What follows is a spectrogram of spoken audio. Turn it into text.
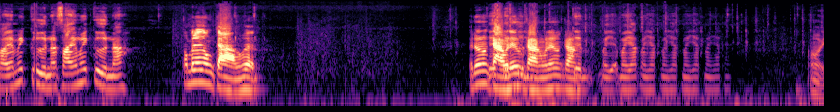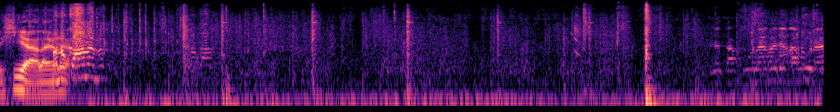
ไซไม่กืนนะไซไม่กืนนะต้องไปเล่นตรงกลางเพื่อนไปเล่นตรงกลางไปเล่นตรงกลางไปเล่นตรงกลางมายัดมายัดมายัดมายัดมายัดมายัดอ๋อไอ้เฮียอะไรมาวะตรเนี่งยกลางมันจะตามกูนะเขาจะตามกูนะ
